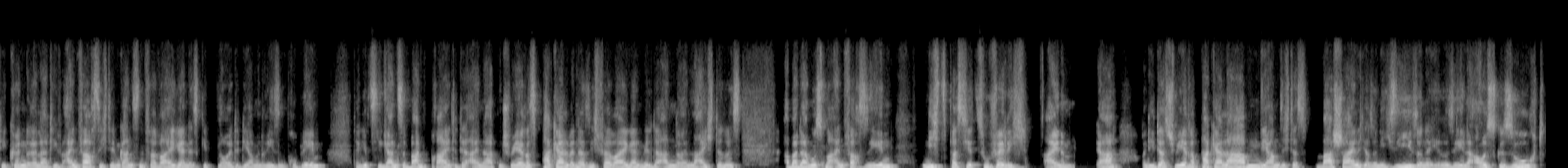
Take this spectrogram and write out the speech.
die können relativ einfach sich dem Ganzen verweigern. Es gibt Leute, die haben ein Riesenproblem. Da gibt es die ganze Bandbreite. Der eine hat ein schweres Packerl, wenn er sich verweigern will, der andere ein leichteres. Aber da muss man einfach sehen, nichts passiert zufällig einem. Ja, und die das schwere Packerl haben, die haben sich das wahrscheinlich, also nicht sie, sondern ihre Seele ausgesucht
